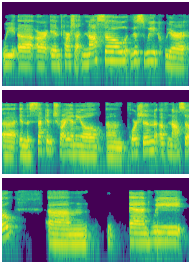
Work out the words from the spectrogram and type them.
We uh, are in Parshat Naso this week. We are uh, in the second triennial um, portion of Naso. Um, and we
